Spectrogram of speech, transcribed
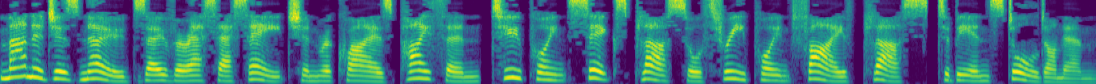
Manages nodes over SSH and requires Python 2.6 plus or 3.5 plus to be installed on them.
